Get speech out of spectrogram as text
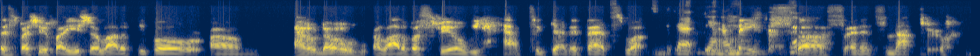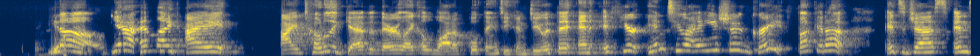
Especially with Ayesha, a lot of people, um, I don't know, a lot of us feel we have to get it. That's what Yeah. yeah. makes us, and it's not true. No, yeah, and like I I totally get that there are like a lot of cool things you can do with it. And if you're into Ayesha, great, fuck it up. It's just and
